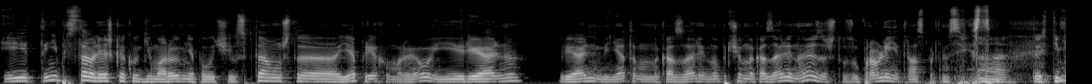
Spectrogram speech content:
И ты не представляешь, какой геморрой у меня получился, потому что я приехал в МРЭО, и реально, реально меня там наказали. Ну, причем наказали, знаешь, за что? За управление транспортным средством. Ага, то есть типа...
